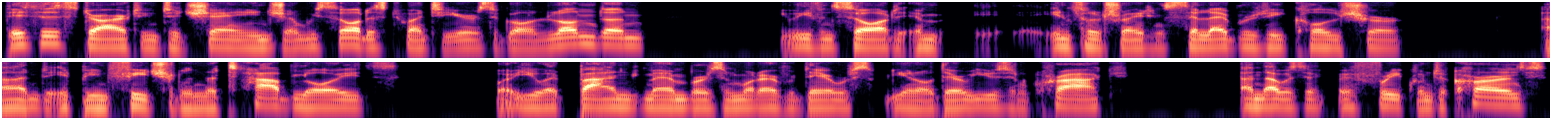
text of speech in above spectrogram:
This is starting to change, and we saw this 20 years ago in London. You even saw it infiltrating celebrity culture, and it being featured in the tabloids, where you had band members and whatever they were, you know, they were using crack, and that was a, a frequent occurrence.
